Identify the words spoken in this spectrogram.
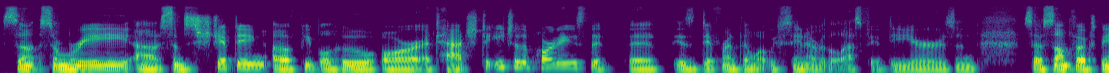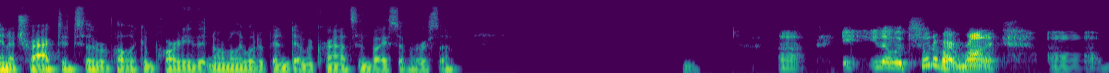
some some re uh, some shifting of people who are attached to each of the parties that that is different than what we've seen over the last 50 years. And so some folks being attracted to the Republican Party that normally would have been Democrats and vice versa. Uh, you know, it's sort of ironic. Um,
